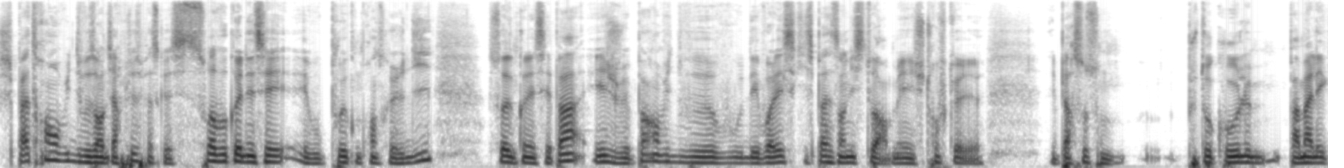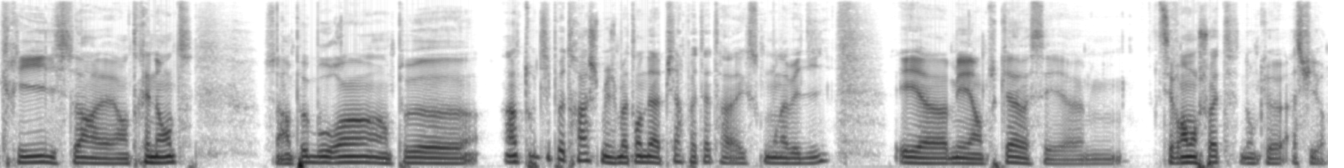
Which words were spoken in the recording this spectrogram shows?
J'ai pas trop envie de vous en dire plus parce que soit vous connaissez et vous pouvez comprendre ce que je dis, soit vous ne connaissez pas et je n'ai pas envie de vous, vous dévoiler ce qui se passe dans l'histoire. Mais je trouve que les persos sont plutôt cool, pas mal écrits, l'histoire est entraînante. C'est un peu bourrin, un peu, euh, un tout petit peu trash, mais je m'attendais à pire peut-être avec ce qu'on avait dit. Et euh, mais en tout cas, c'est euh, vraiment chouette, donc euh, à suivre.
